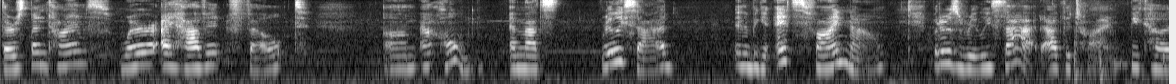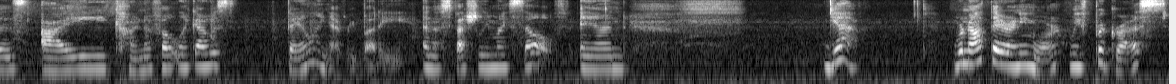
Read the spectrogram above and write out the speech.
there's been times where I haven't felt um, at home, and that's really sad in the beginning. It's fine now, but it was really sad at the time because I kind of felt like I was failing everybody, and especially myself. And yeah, we're not there anymore. We've progressed,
